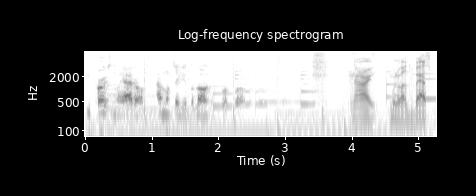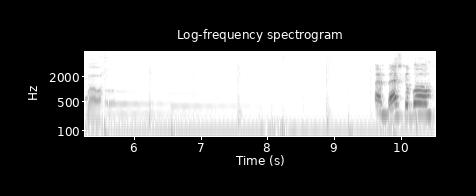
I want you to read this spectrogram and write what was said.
me personally, I don't. I don't think it belongs in football. All right, what about the basketball? And basketball,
